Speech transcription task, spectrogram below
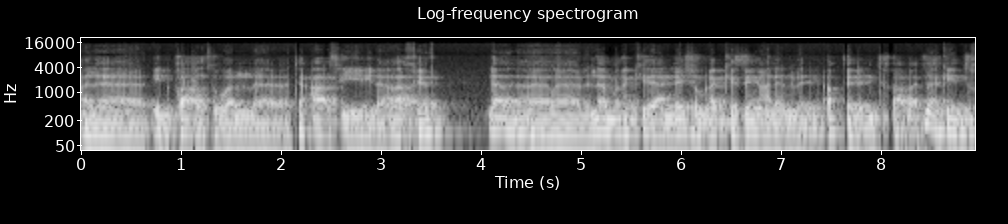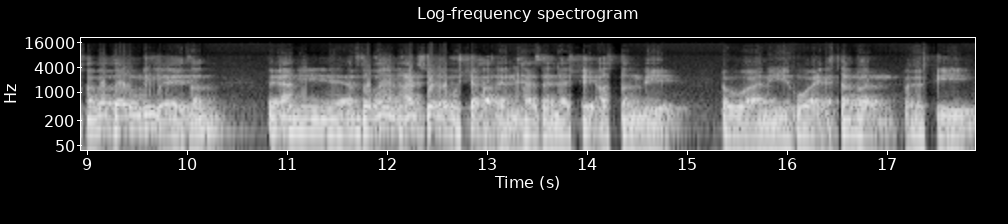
على إنقاذ والتعافي إلى آخر لا لا مركز يعني ليسوا مركزين على وقت الانتخابات لكن الانتخابات ضرورية أيضا يعني أردوغان عجله شهر يعني هذا لا شيء أصلا هو يعني هو اعتبر في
